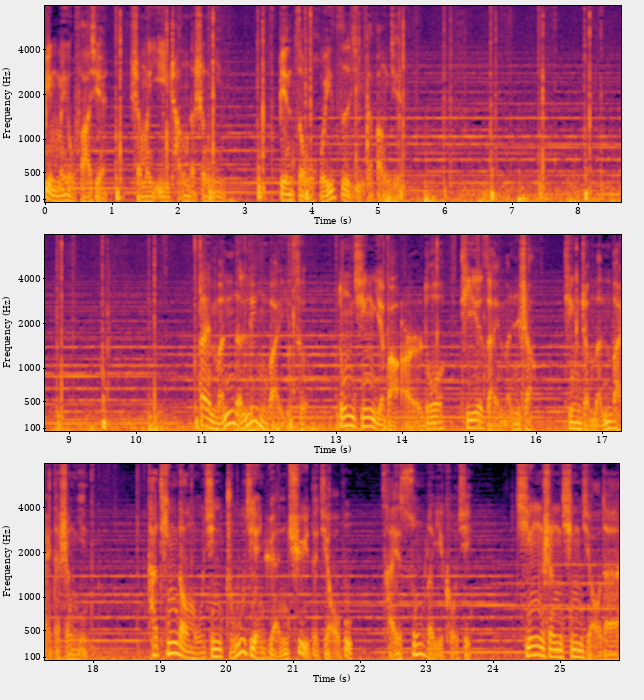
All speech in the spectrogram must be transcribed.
并没有发现什么异常的声音，便走回自己的房间。在门的另外一侧，冬青也把耳朵贴在门上，听着门外的声音。他听到母亲逐渐远去的脚步，才松了一口气，轻声轻脚地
